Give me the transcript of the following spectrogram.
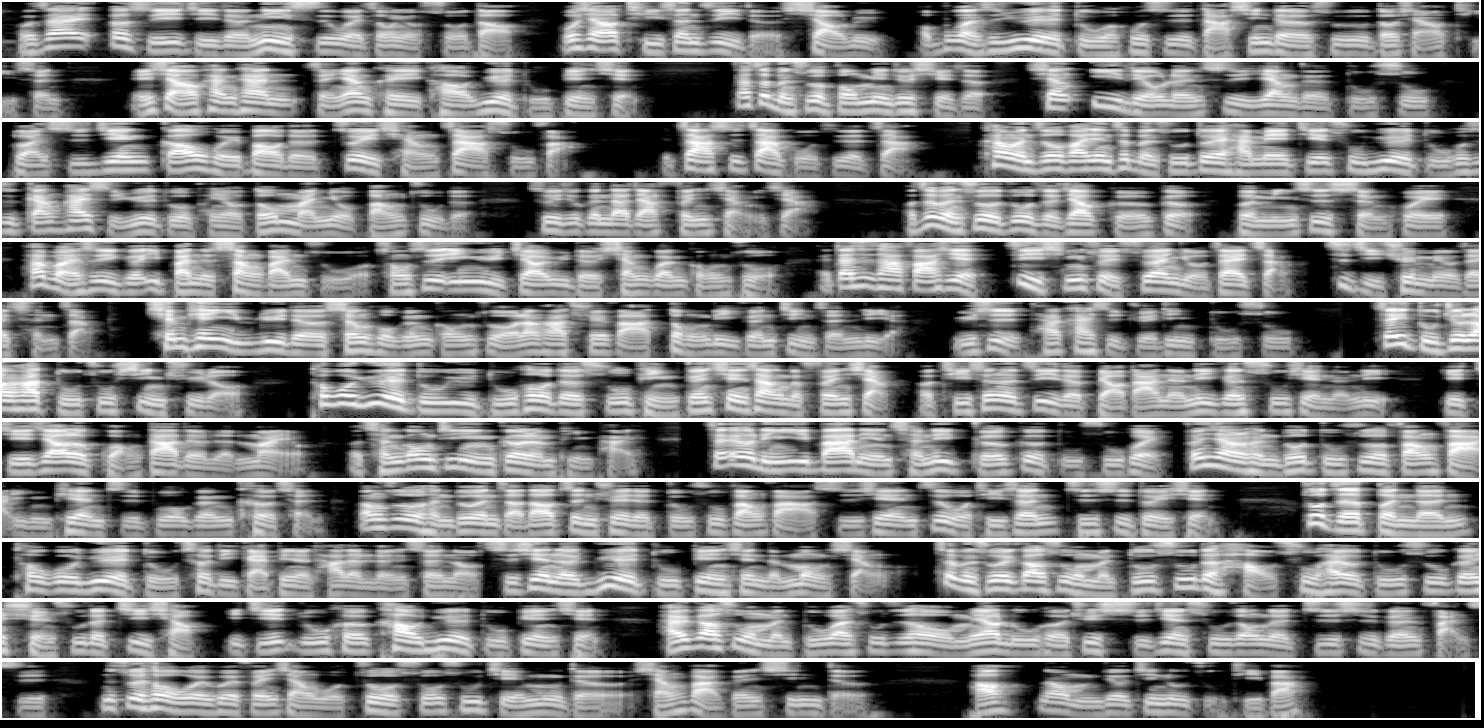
我在二十一集的逆思维中有说到，我想要提升自己的效率，我不管是阅读或是打心得的速度都想要提升，也想要看看怎样可以靠阅读变现。那这本书的封面就写着像一流人士一样的读书，短时间高回报的最强榨书法，榨是榨果汁的榨。看完之后发现这本书对还没接触阅读或是刚开始阅读的朋友都蛮有帮助的，所以就跟大家分享一下。这本书的作者叫格格，本名是沈辉。他本来是一个一般的上班族哦，从事英语教育的相关工作。但是他发现自己薪水虽然有在涨，自己却没有在成长，千篇一律的生活跟工作让他缺乏动力跟竞争力啊。于是他开始决定读书，这一读就让他读出兴趣了哦。透过阅读与读后的书评跟线上的分享，而提升了自己的表达能力跟书写能力，也结交了广大的人脉哦，而成功经营个人品牌。在二零一八年成立格格读书会，分享了很多读书的方法、影片、直播跟课程，帮助了很多人找到正确的读书方法，实现自我提升、知识兑现。作者本人透过阅读彻底改变了他的人生哦，实现了阅读变现的梦想。这本书会告诉我们读书的好处，还有读书跟选书的技巧，以及如何靠阅读变现，还会告诉我们读完书之后，我们要如何去实践书中的知识跟反思。那最后我也会分享我做说书节目的想法跟心得。好，那我们就进入主题吧。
